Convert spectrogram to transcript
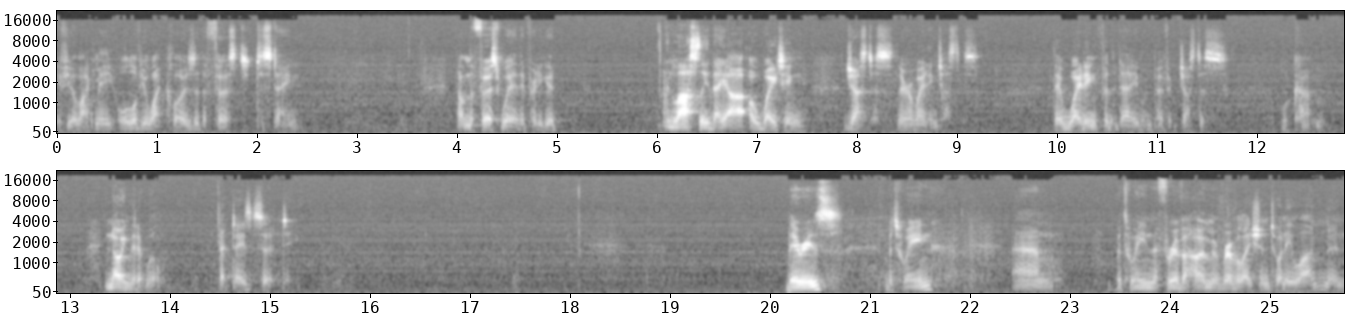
if you're like me, all of your white clothes are the first to stain. In the first wear, they're pretty good. And lastly, they are awaiting justice. They're awaiting justice. They're waiting for the day when perfect justice will come, knowing that it will. That day is a certainty. There is between um, between the forever home of Revelation 21 and,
